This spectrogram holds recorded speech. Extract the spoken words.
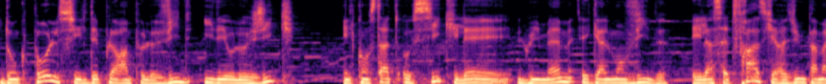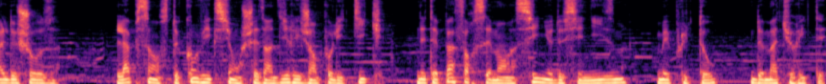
Donc Paul, s'il déplore un peu le vide idéologique, il constate aussi qu'il est lui-même également vide. Et il a cette phrase qui résume pas mal de choses. l'absence de conviction chez un dirigeant politique n'était pas forcément un signe de cynisme, mais plutôt de maturité.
